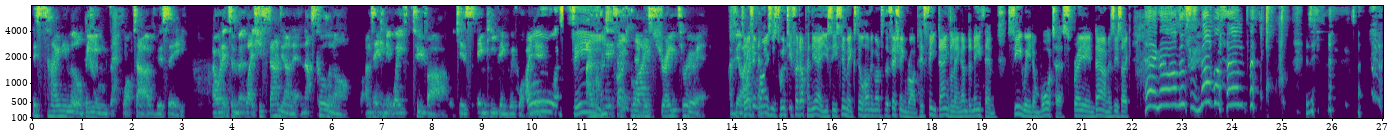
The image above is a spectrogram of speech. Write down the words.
this tiny little being that flopped out of the sea. I want it to like she's standing on it, and that's cool and all. But I'm taking it way too far, which is in keeping with what I do. Oh, I see. I want it to Right, fly straight through it. So like, as it rises 20 foot up in the air, you see Simic still holding onto the fishing rod, his feet dangling underneath him, seaweed and water spraying down as he's like, hang on, this is not what happened. As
